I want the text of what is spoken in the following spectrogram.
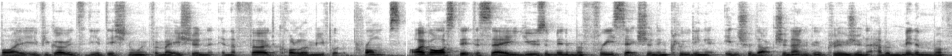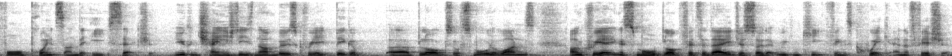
by, if you go into the additional information, in the third column, you've got the prompts. I've asked it to say, use a minimum of three section, including an introduction and conclusion, have a minimum of four points under each section. You can change these numbers, create bigger uh, blogs or smaller ones. I'm creating a small blog for today just so that we can keep things quick and efficient.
